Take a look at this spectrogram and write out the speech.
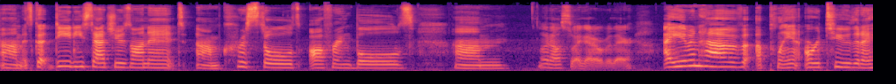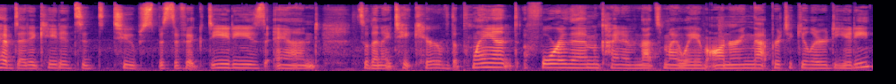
Um, it's got deity statues on it, um, crystals, offering bowls. Um, what else do I got over there? I even have a plant or two that I have dedicated to, to specific deities, and so then I take care of the plant for them, kind of, and that's my way of honoring that particular deity.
